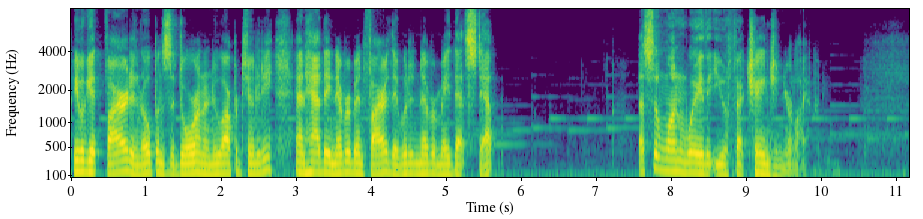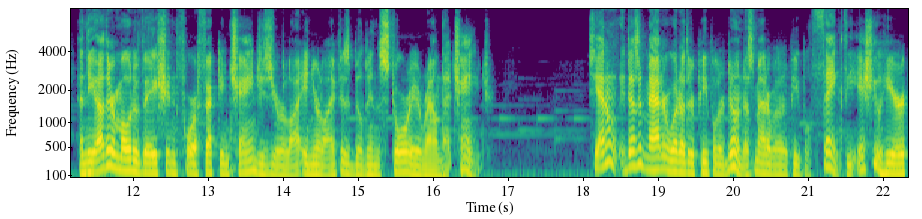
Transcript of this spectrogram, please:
people get fired and it opens the door on a new opportunity and had they never been fired they would have never made that step that's the one way that you affect change in your life and the other motivation for affecting change is your li- in your life is building the story around that change See, I don't, it doesn't matter what other people are doing. It doesn't matter what other people think. The issue here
